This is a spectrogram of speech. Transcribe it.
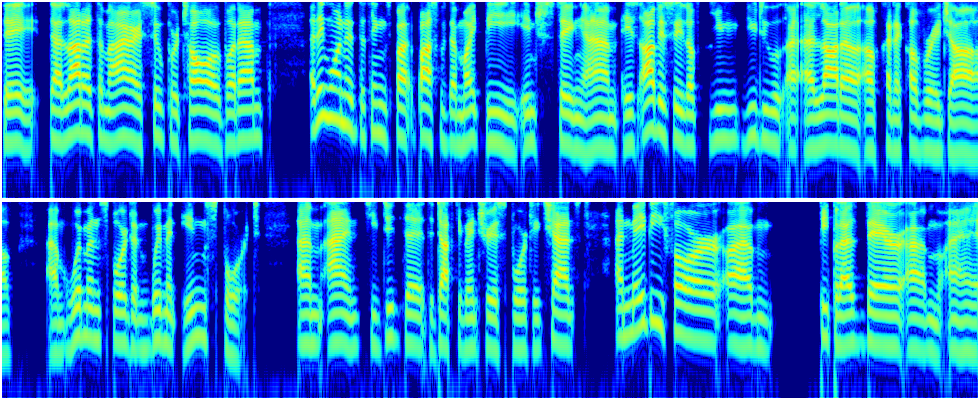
they a lot of them are super tall, but um I think one of the things possibly that might be interesting um, is obviously look you you do a, a lot of, of kind of coverage of um, women's sport and women in sport. Um, and you did the, the documentary of Sporting Chance. And maybe for um, people out there, um, uh,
